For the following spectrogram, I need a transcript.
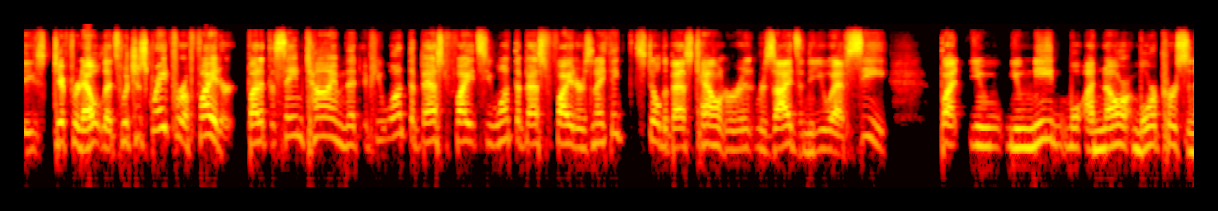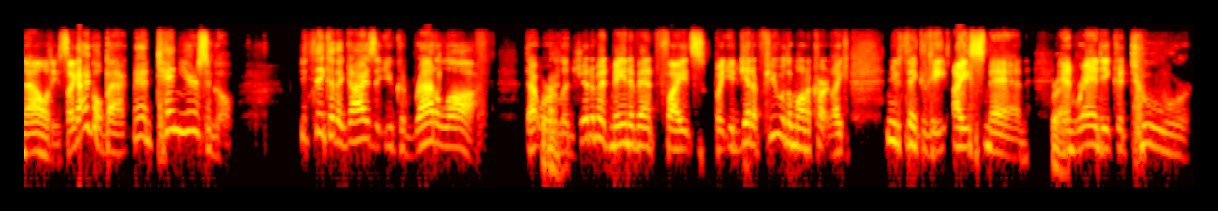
these different outlets, which is great for a fighter. But at the same time, that if you want the best fights, you want the best fighters, and I think still the best talent re- resides in the UFC. But you you need more, more personalities. Like I go back, man, ten years ago. You think of the guys that you could rattle off that were right. legitimate main event fights, but you'd get a few of them on a card. Like you think the Iceman right. and Randy Couture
